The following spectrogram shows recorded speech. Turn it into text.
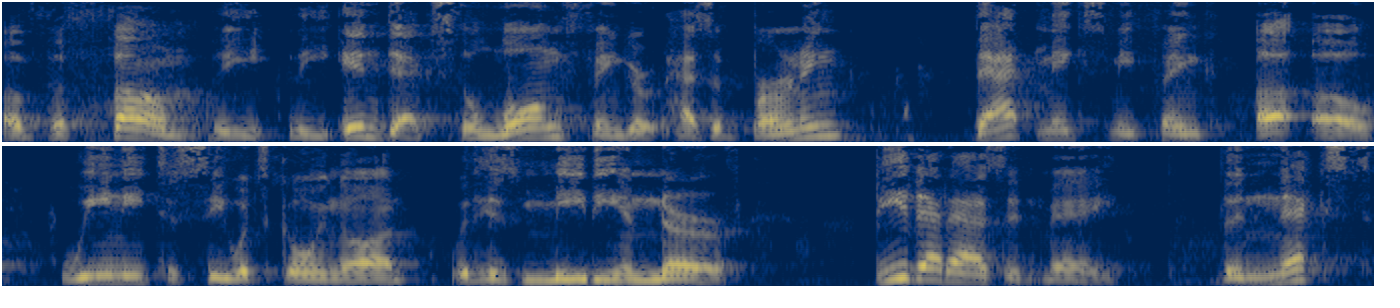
of the thumb, the, the index, the long finger has a burning, that makes me think, uh oh, we need to see what's going on with his median nerve. Be that as it may, the next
